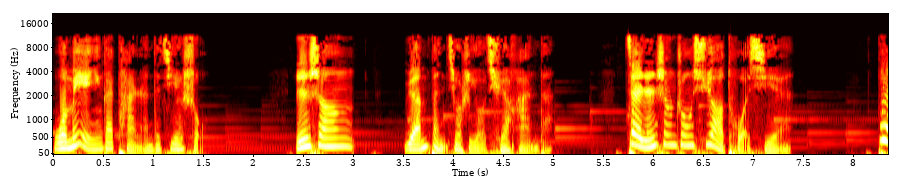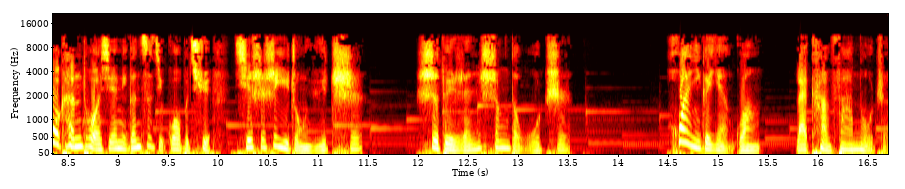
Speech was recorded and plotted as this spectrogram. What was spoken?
我们也应该坦然的接受。人生原本就是有缺憾的，在人生中需要妥协。不肯妥协，你跟自己过不去，其实是一种愚痴，是对人生的无知。换一个眼光来看发怒者。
